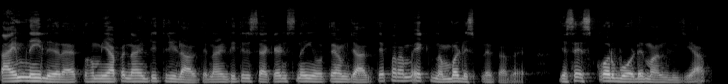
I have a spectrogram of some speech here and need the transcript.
टाइम नहीं ले रहा है तो हम यहाँ पे नाइन्टी थ्री डालते हैं। नाइन्टी सेकेंड्स नहीं होते, हम जानते पर हम एक नंबर डिस्प्ले कर रहे हैं। जैसे स्कोर बोर्ड है, मान लीजिए आप।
